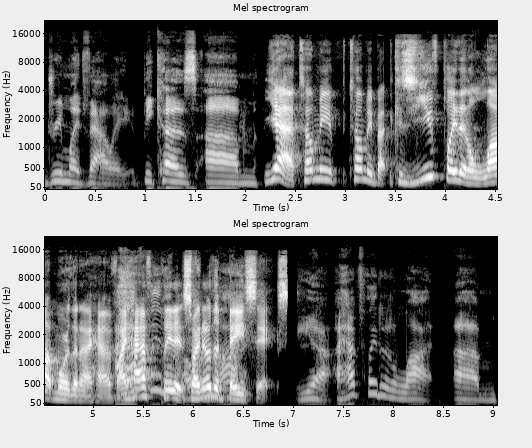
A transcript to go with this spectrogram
Dreamlight Valley because um, Yeah, tell me, tell me about because you've played it a lot more than I have. I, have played, it, so I know the basics. Yeah, I have played it a lot. Um,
